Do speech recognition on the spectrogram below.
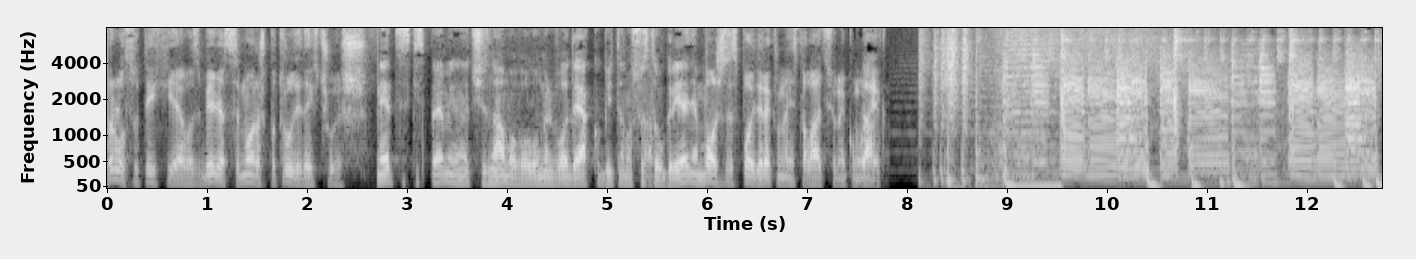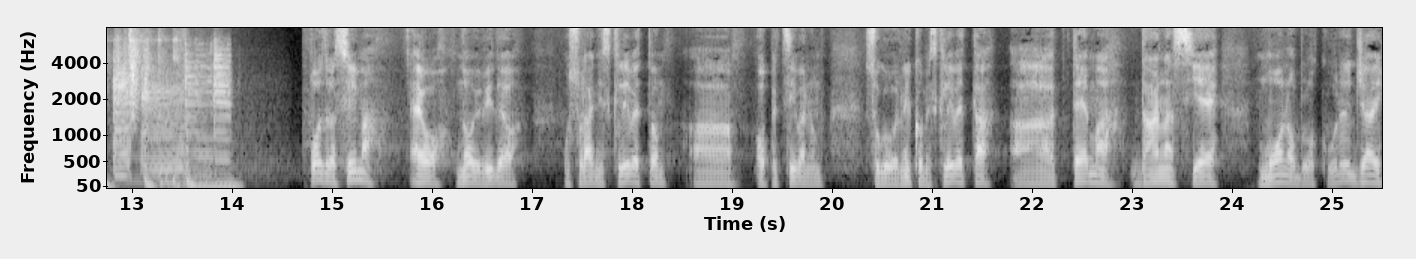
Vrlo su tihi, evo, zbilja se moraš potruditi da ih čuješ. Inercijski spremnik, znači znamo volumen vode jako bitan u sustavu grijanja. Može se spojiti direktno na instalaciju nekom Da. objektu. Pozdrav svima, evo novi video u suradnji s Klivetom, a, opet s Ivanom, sugovornikom iz Kliveta. A, tema danas je monoblok uređaj,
